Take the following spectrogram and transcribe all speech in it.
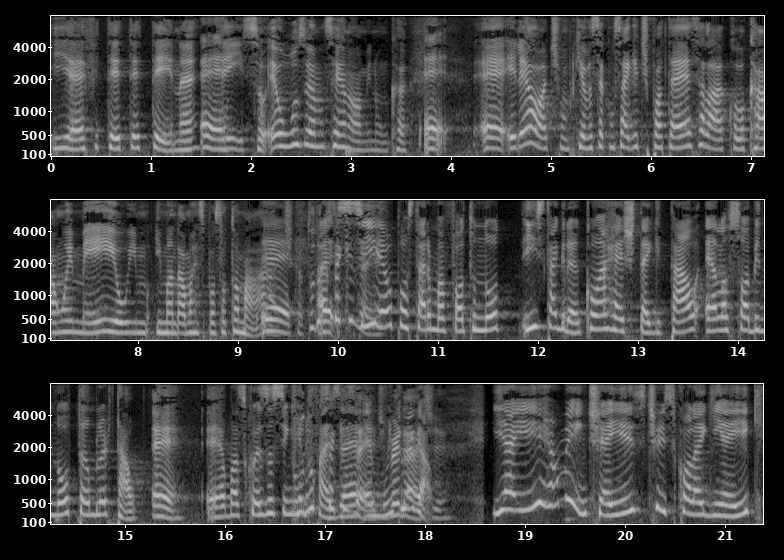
IFTTT, né? É. isso. Eu uso, eu não sei o nome nunca. É. É, ele é ótimo, porque você consegue, tipo, até, sei lá, colocar um e-mail e, e mandar uma resposta automática. tudo que é, você quiser. Se eu postar uma foto no Instagram com a hashtag tal, ela sobe no Tumblr tal. É. É umas coisas assim que ele que faz. você quiser, é, é muito verdade. legal. E aí, realmente, aí tinha esse coleguinha aí que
